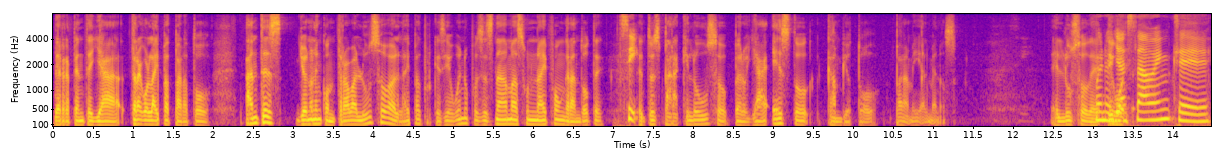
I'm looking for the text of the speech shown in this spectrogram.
de repente ya traigo el iPad para todo. Antes yo no le encontraba el uso al iPad porque decía, bueno, pues es nada más un iPhone grandote. Sí. Entonces, ¿para qué lo uso? Pero ya esto cambió todo, para mí al menos. El uso de... Bueno, digo, ya saben que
